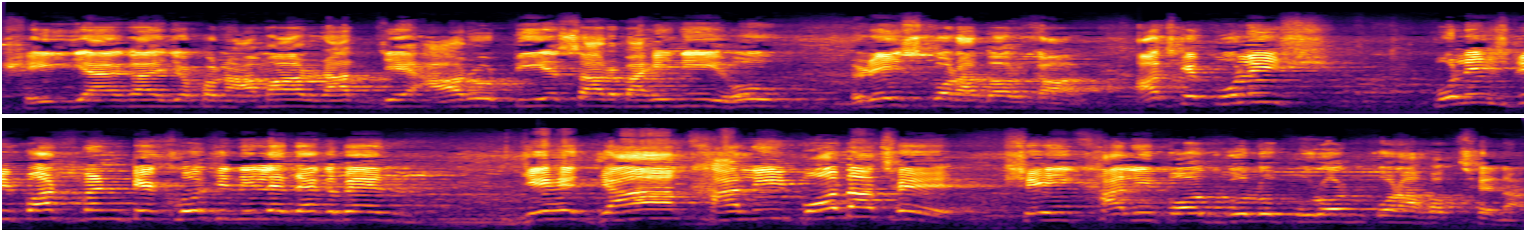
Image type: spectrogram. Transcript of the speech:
সেই জায়গায় যখন আমার রাজ্যে আরও টিএসআর বাহিনী হোক রেস করা দরকার। আজকে পুলিশ পুলিশ ডিপার্টমেন্টে খোঁজ নিলে দেখবেন যে যা খালি পদ আছে, সেই খালি পদগুলো পূরণ করা হচ্ছে না।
